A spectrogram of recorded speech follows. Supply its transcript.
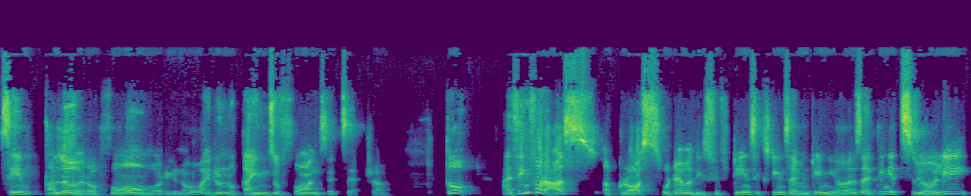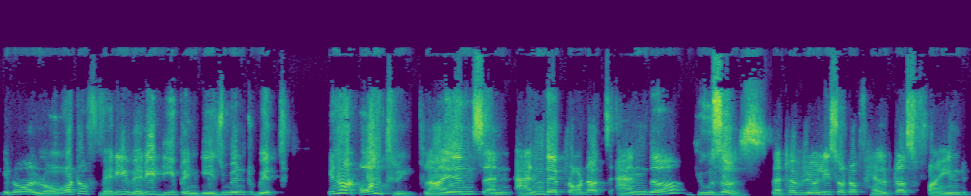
same color or form or you know i don't know kinds of fonts etc so I think for us across whatever these 15, 16, 17 years, I think it's really, you know, a lot of very, very deep engagement with, you know, all three clients and and their products and the users that have really sort of helped us find,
